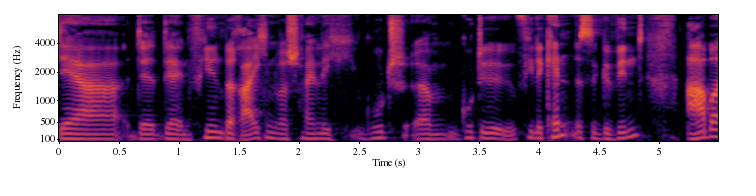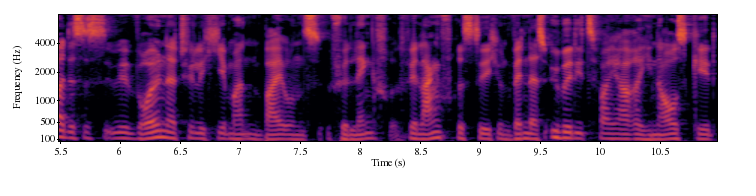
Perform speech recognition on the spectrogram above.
der, der, der in vielen Bereichen wahrscheinlich gut, ähm, gute, viele Kenntnisse gewinnt. Aber das ist, wir wollen natürlich jemanden bei uns für, für langfristig und wenn das über die zwei Jahre hinausgeht,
